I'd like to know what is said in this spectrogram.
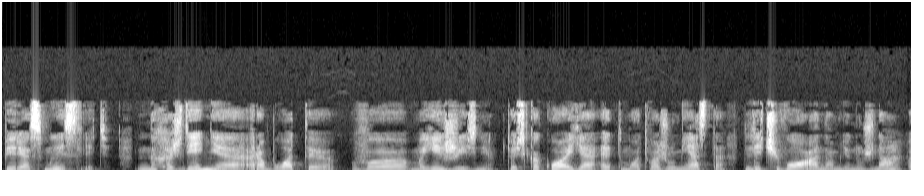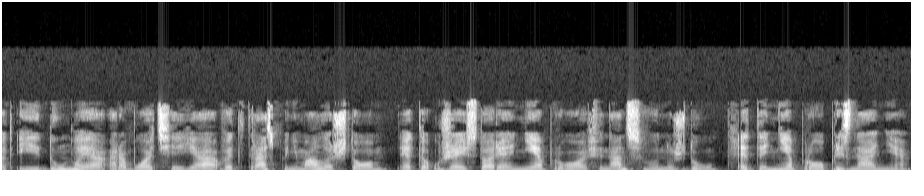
переосмыслить нахождение работы в моей жизни. То есть какое я этому отвожу место, для чего она мне нужна. Вот, и думая о работе, я в этот раз понимала, что это уже история не про финансовую нужду, это не про признание,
